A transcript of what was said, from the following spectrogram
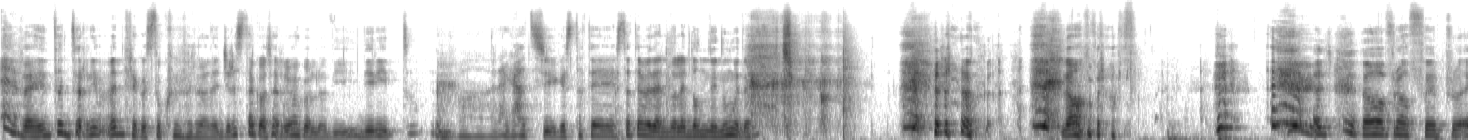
E beh, intanto arri- mentre questo qui faceva leggere sta cosa, arriva quello di diritto. Fa, ragazzi, che state, state vedendo le donne nude? no, prof. No, prof, è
